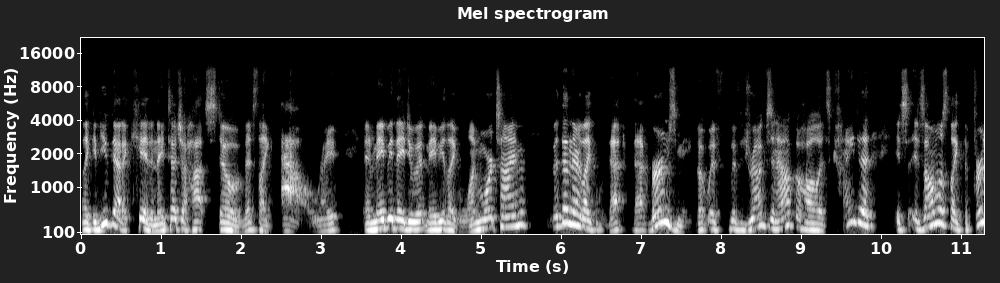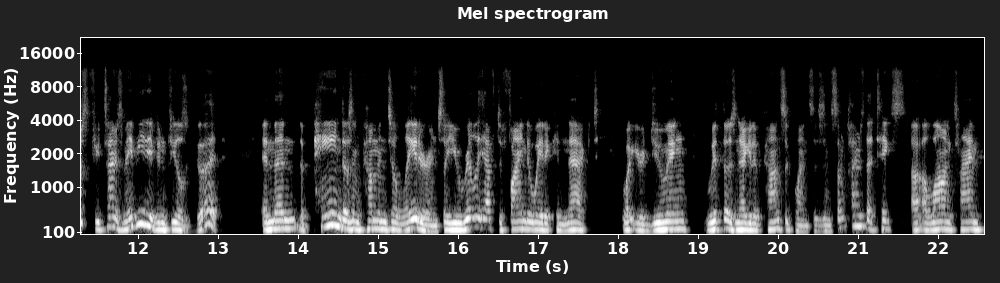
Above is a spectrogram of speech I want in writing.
like if you've got a kid and they touch a hot stove, that's like, ow, right? And maybe they do it maybe like one more time, but then they're like that that burns me but with with drugs and alcohol it's kind of it's it's almost like the first few times maybe it even feels good and then the pain doesn't come until later and so you really have to find a way to connect what you're doing with those negative consequences and sometimes that takes a, a long time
